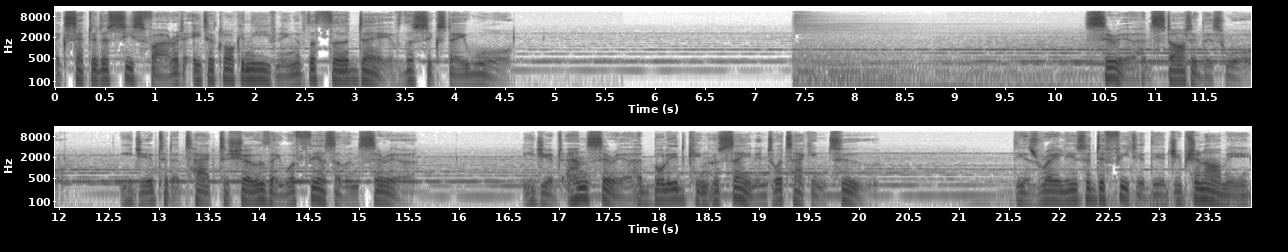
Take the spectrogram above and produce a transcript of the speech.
accepted a ceasefire at 8 o'clock in the evening of the third day of the Six-Day War. Syria had started this war. Egypt had attacked to show they were fiercer than Syria. Egypt and Syria had bullied King Hussein into attacking too. The Israelis had defeated the Egyptian army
